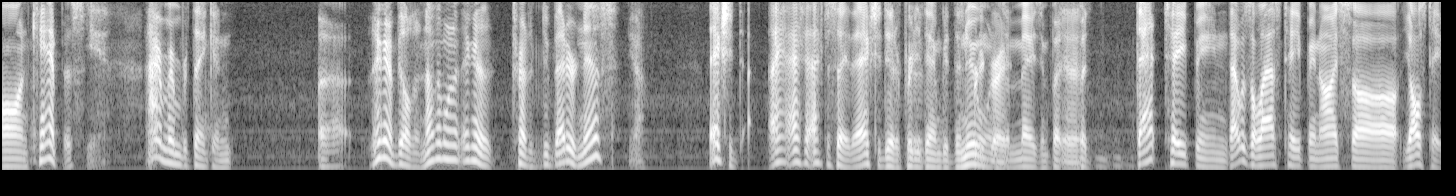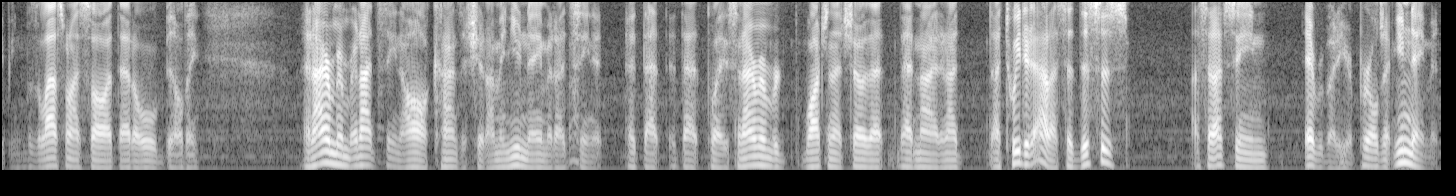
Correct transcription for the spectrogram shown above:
on campus. Yeah. I remember thinking, uh, they're going to build another one. They're going to try to do better than this. Yeah. They actually, I I have to say, they actually did a pretty good. damn good. The new pretty one great. amazing, but but that taping, that was the last taping I saw. Y'all's taping was the last one I saw at that old building, and I remember, and I'd seen all kinds of shit. I mean, you name it, I'd seen it at that at that place. And I remember watching that show that that night, and I I tweeted out, I said, "This is," I said, "I've seen everybody here, Pearl Jam, you name it,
